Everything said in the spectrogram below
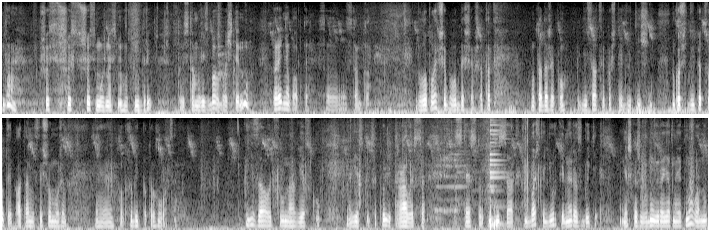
да, щось, щось, щось можна з нього смудрити. Тобто там різьба, бачите, ну, передня бабка з станка. Було б легше, було б дешевше. А так, ну та навіть по 50 це почти 2000. Ну, коротше, 2500, а там, якщо що, можемо е, обсудити, поторгуватися. І за оцю навіску. Навіску це то лі траверса з Т-150. Ну, Бачите, дюрки не розбиті. Я ж кажу, воно, вероятно, як нова, ну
